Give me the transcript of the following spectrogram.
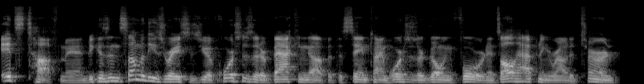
it's tough, man, because in some of these races, you have horses that are backing up at the same time horses are going forward. And it's all happening around a turn,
